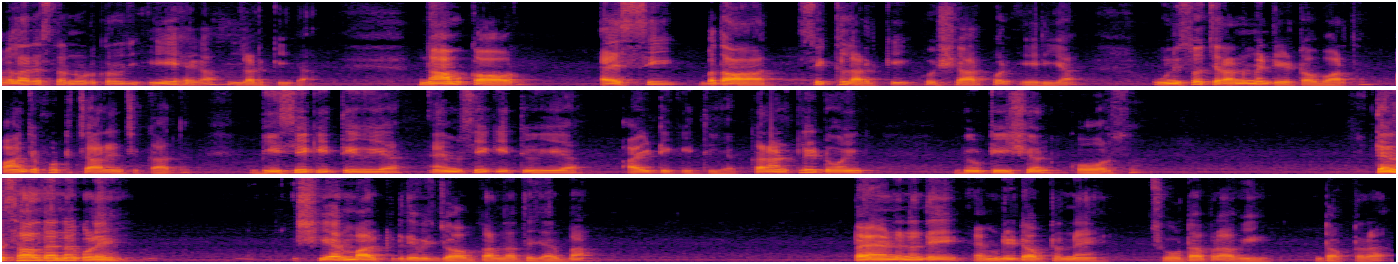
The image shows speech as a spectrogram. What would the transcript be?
ਅਗਲਾ ਰਿਸ਼ਤਾ ਨੋਟ ਕਰੋ ਜੀ, ਇਹ ਹੈਗਾ ਲੜਕੀ ਦਾ। ਨਾਮ ਕੌਰ ਐਸਸੀ ਵਧਾਨ ਸਿੱਖ ਲੜਕੀ, Hoshiarpur area 1994 date of birth 5 foot 4 inch ਕੱਦ ਬੀਸੀਏ ਕੀਤੀ ਹੋਈ ਆ ਐਮਸੀ ਕੀਤੀ ਹੋਈ ਆ ਆਈਟੀ ਕੀਤੀ ਆ। ਕਰੰਟਲੀ ਡੂਇੰਗ ਬਿਊਟੀਸ਼ੀਅਨ ਕੋਰਸ 3 ਸਾਲ ਦਾ ਇਹਨਾਂ ਕੋਲੇ ਸ਼ੇਅਰ ਮਾਰਕੀਟ ਦੇ ਵਿੱਚ ਜੌਬ ਕਰਨ ਦਾ ਤਜਰਬਾ। ਭੈਣ ਇਹਨਾਂ ਦੇ ਐਮਡੀ ਡਾਕਟਰ ਨੇ ਛੋਟਾ ਭਰਾ ਵੀ ਡਾਕਟਰ ਆ।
